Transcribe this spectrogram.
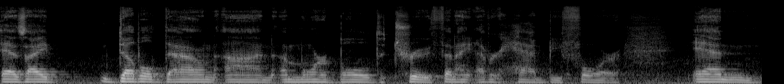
as I doubled down on a more bold truth than I ever had before. And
